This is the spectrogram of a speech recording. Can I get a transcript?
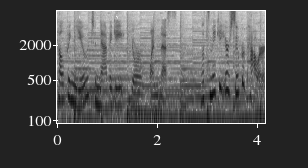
helping you to navigate your oneness. Let's make it your superpower.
